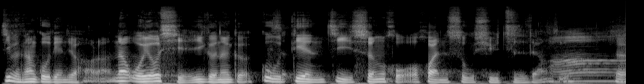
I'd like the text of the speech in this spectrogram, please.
基本上固定就好了。那我有写一个那个固定即生活换宿须知这样子。对，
